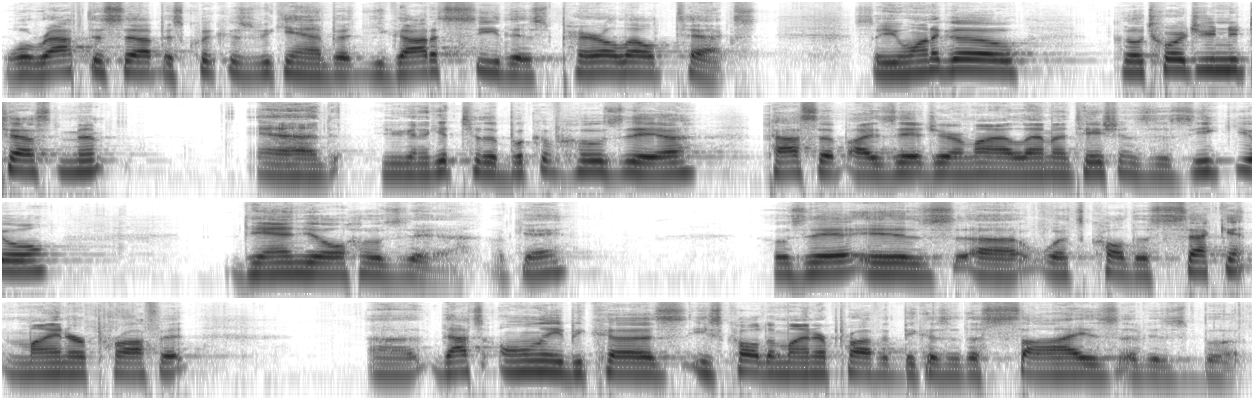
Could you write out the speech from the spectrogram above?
We'll wrap this up as quick as we can, but you got to see this parallel text. So you want to go go towards your New Testament, and you're going to get to the book of Hosea, pass up Isaiah, Jeremiah, Lamentations, Ezekiel, Daniel, Hosea. Okay? Hosea is uh, what's called the second minor prophet. Uh, that's only because he's called a minor prophet because of the size of his book.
